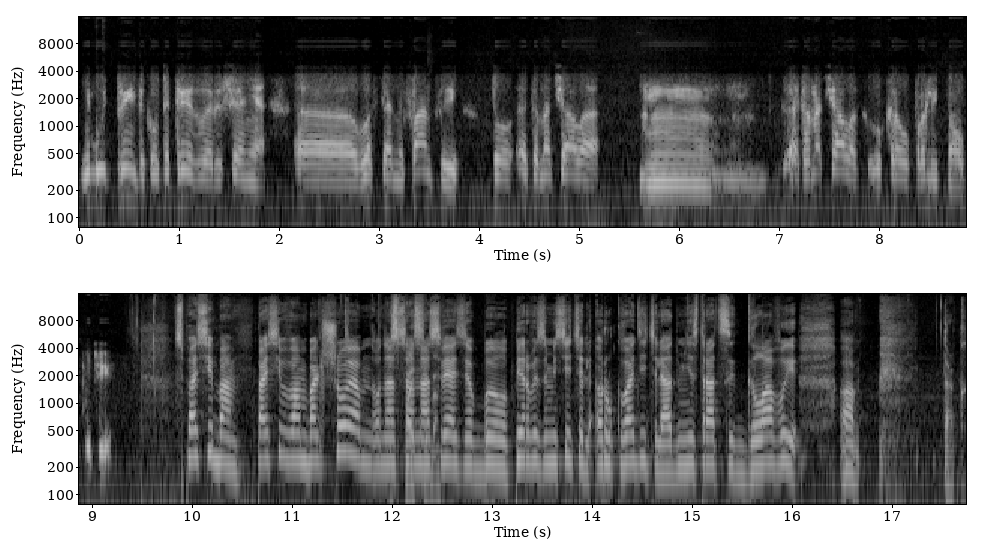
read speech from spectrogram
не будет принято какое-то трезвое решение э, властями Франции, то это начало, это начало кровопролитного пути. Спасибо. Спасибо вам большое. У нас Спасибо. на связи был первый заместитель руководителя администрации главы э, так,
